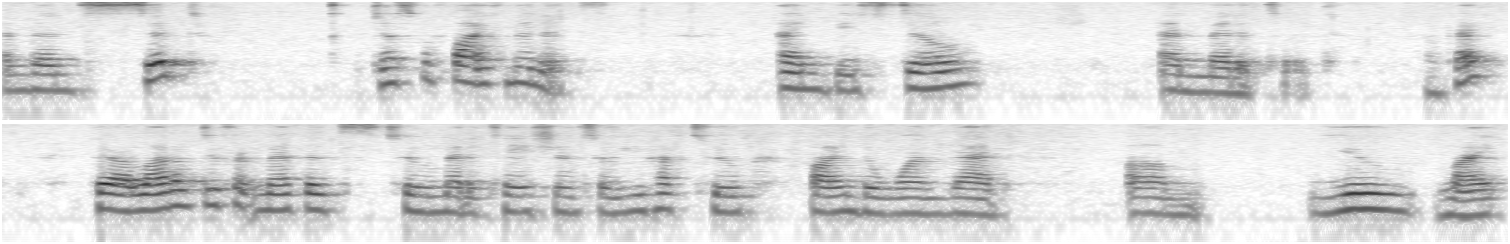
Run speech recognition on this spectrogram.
and then sit just for five minutes and be still and meditate. Okay? There are a lot of different methods to meditation, so you have to find the one that um, you like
